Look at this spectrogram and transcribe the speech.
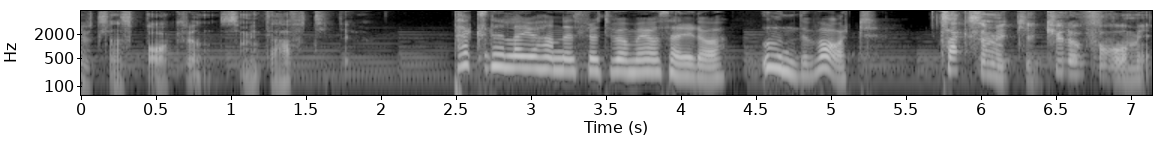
utländsk bakgrund som inte haft tidigare. Tack snälla Johannes för att du var med oss här idag. Underbart! Tack så mycket, kul att få vara med.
